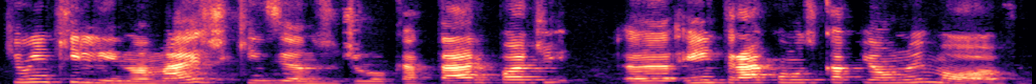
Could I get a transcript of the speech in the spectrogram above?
que o inquilino há mais de 15 anos de locatário pode uh, entrar com uso capião no imóvel,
